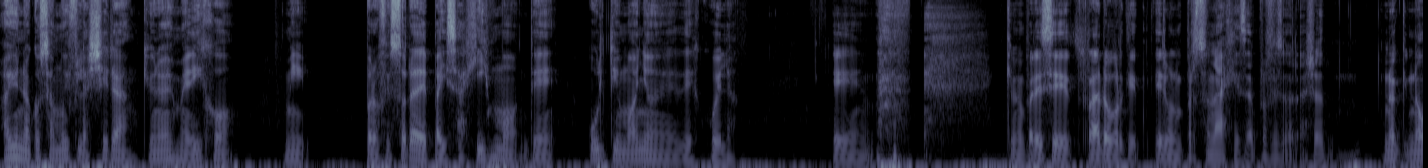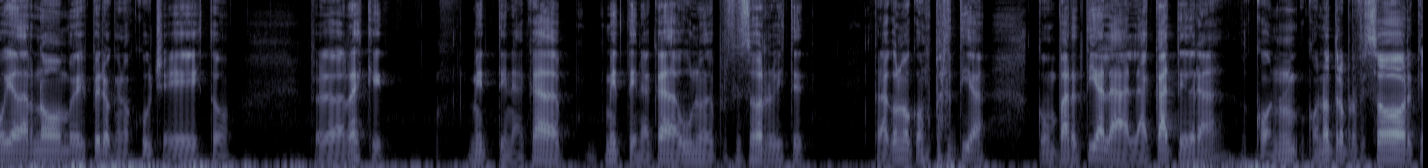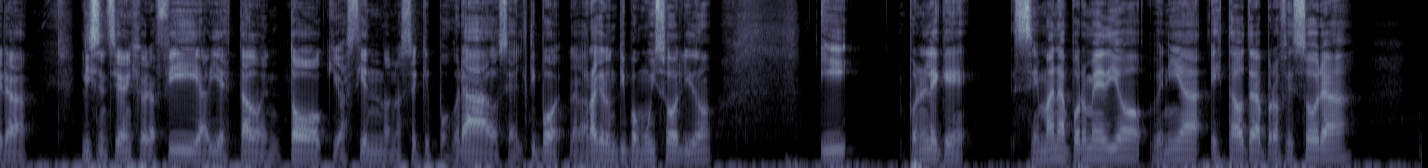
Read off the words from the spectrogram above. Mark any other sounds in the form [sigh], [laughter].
Hay una cosa muy flashera que una vez me dijo mi profesora de paisajismo de último año de, escuela. Eh, [laughs] que me parece raro porque era un personaje esa profesora. Yo no, no voy a dar nombre, espero que no escuche esto. Pero la verdad es que meten a cada, meten a cada uno de profesor, ¿viste? Para cómo compartía, compartía la, la cátedra con, un, con otro profesor que era licenciado en geografía, había estado en Tokio haciendo no sé qué posgrado, o sea, el tipo, la verdad que era un tipo muy sólido. Y ponerle que semana por medio venía esta otra profesora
